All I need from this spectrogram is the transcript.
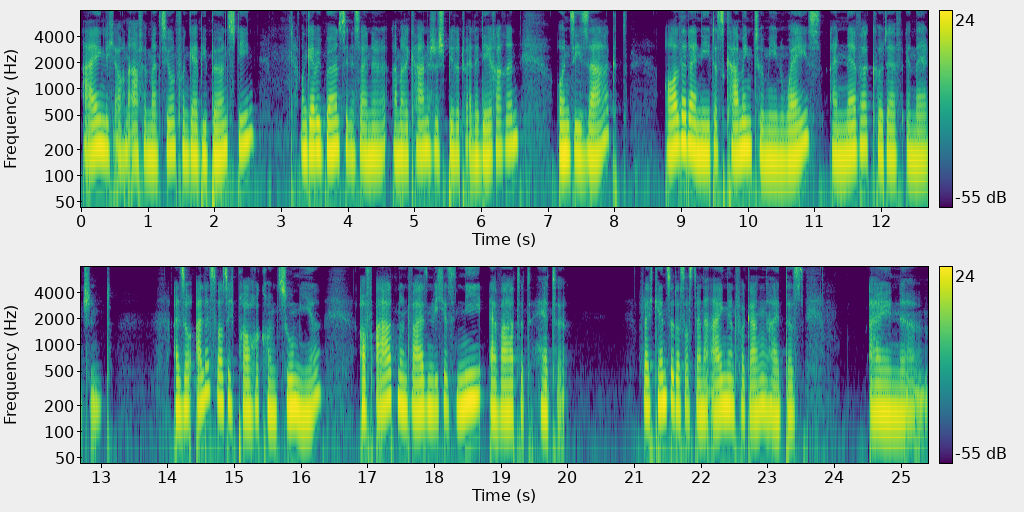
eigentlich auch eine Affirmation von Gabby Bernstein. Und Gabby Bernstein ist eine amerikanische spirituelle Lehrerin und sie sagt, All that I need is coming to me in ways I never could have imagined. Also alles, was ich brauche, kommt zu mir auf Arten und Weisen, wie ich es nie erwartet hätte. Vielleicht kennst du das aus deiner eigenen Vergangenheit, dass eine,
